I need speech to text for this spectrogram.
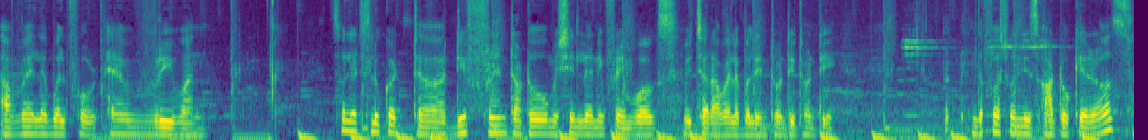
available for everyone. So let's look at uh, different auto machine learning frameworks which are available in 2020. The first one is AutoKeras.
